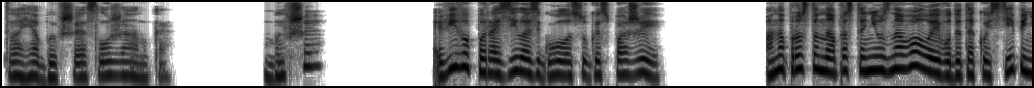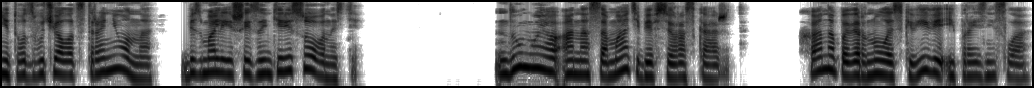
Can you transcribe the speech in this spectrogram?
Твоя бывшая служанка. Бывшая? Вива поразилась голосу госпожи. Она просто-напросто не узнавала его до такой степени, тот звучал отстраненно, без малейшей заинтересованности. «Думаю, она сама тебе все расскажет». Хана повернулась к Виве и произнесла.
